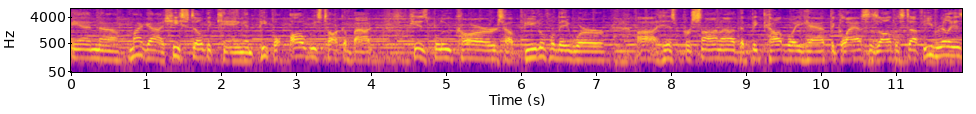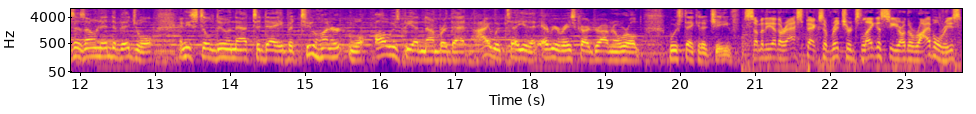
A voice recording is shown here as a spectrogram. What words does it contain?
And uh, my gosh, he's still the king. And people always talk about his blue cars, how beautiful they were, uh, his persona, the big cowboy hat, the glasses, all the stuff. He really is his own individual, and he's still doing that today. But 200 will always be a number that I would tell you that every race car driver in the world wish they could achieve. Some of the other aspects of Richard's legacy are the rivalries.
